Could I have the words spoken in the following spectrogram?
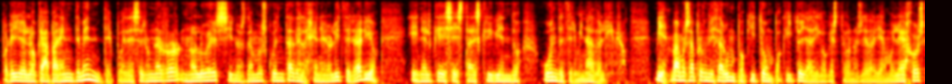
Por ello, lo que aparentemente puede ser un error no lo es si nos damos cuenta del género literario en el que se está escribiendo un determinado libro. Bien, vamos a profundizar un poquito, un poquito, ya digo que esto nos llevaría muy lejos,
